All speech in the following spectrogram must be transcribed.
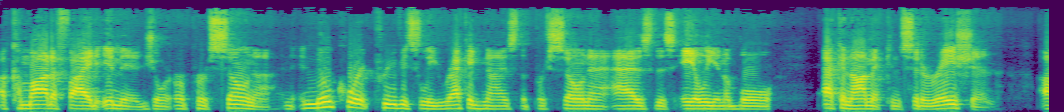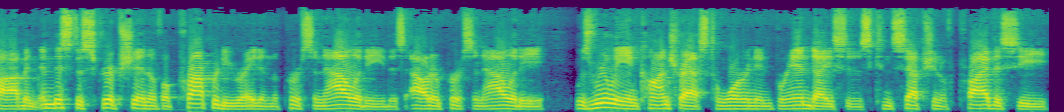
a commodified image or, or persona. And, and, no court previously recognized the persona as this alienable economic consideration. Um, and, and this description of a property right and the personality, this outer personality, was really in contrast to Warren and Brandeis's conception of privacy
